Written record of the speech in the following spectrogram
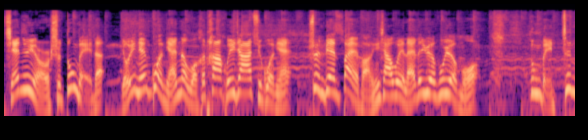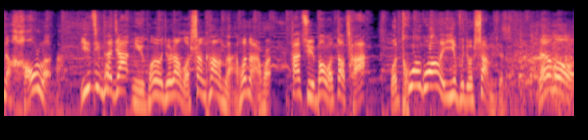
前女友是东北的，有一年过年呢，我和她回家去过年，顺便拜访一下未来的岳父岳母。东北真的好冷啊！一进他家，女朋友就让我上炕暖和暖和，他去帮我倒茶。我脱光了衣服就上去了，然后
